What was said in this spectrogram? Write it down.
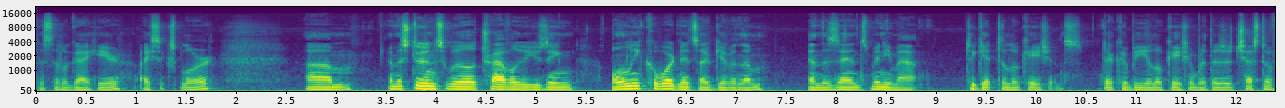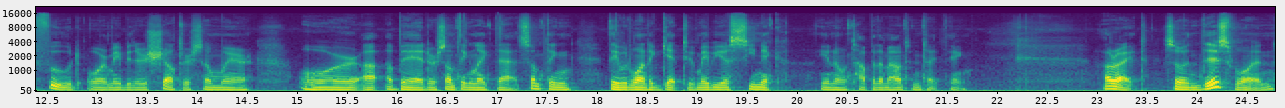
this little guy here, Ice Explorer. Um, and the students will travel using only coordinates I've given them and the Zan's mini map to get to locations. There could be a location where there's a chest of food, or maybe there's shelter somewhere, or a, a bed, or something like that. Something they would want to get to, maybe a scenic, you know, top of the mountain type thing. All right, so in this one,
